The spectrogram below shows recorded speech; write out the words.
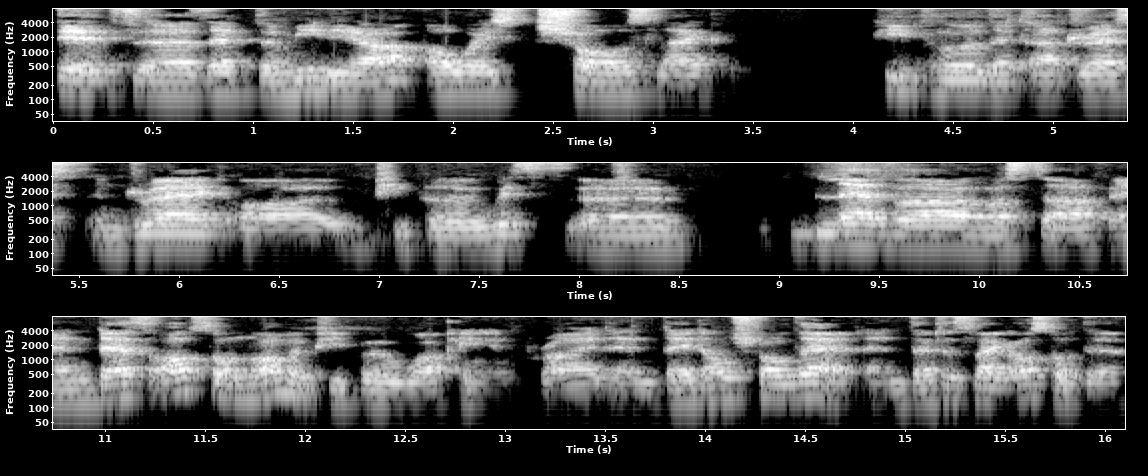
it's uh, that the media always shows like people that are dressed in drag or people with uh, leather or stuff, and there's also normal people walking in Pride, and they don't show that, and that is like also the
